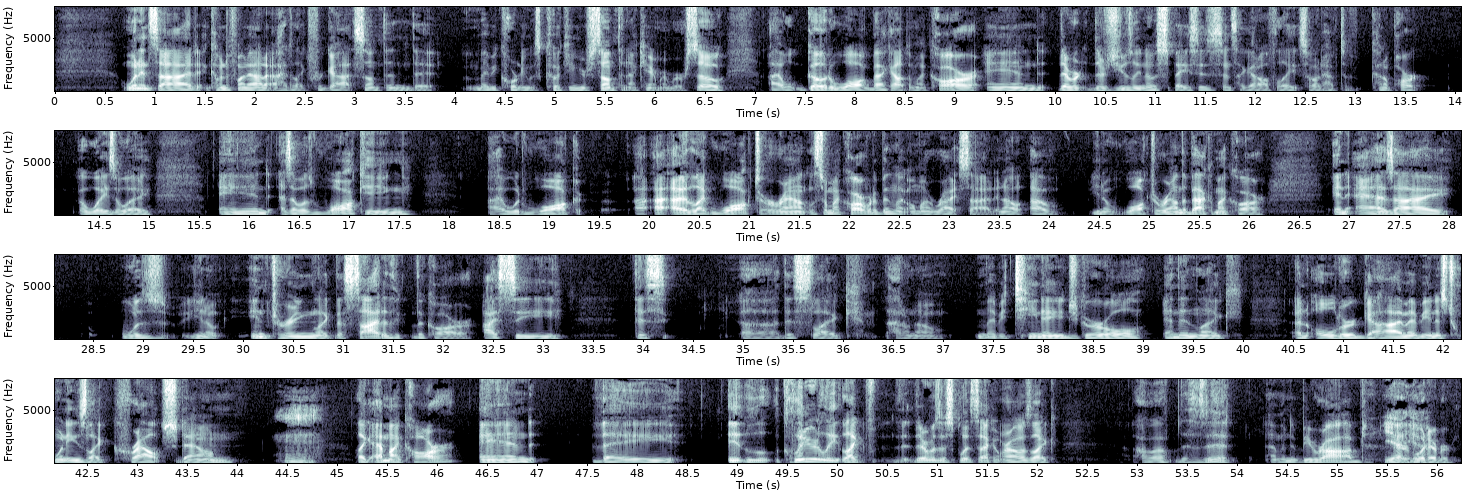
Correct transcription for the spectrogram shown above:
went inside and come to find out I had like forgot something that maybe Courtney was cooking or something. I can't remember. So I go to walk back out to my car and there were there's usually no spaces since I got off late, so I'd have to kind of park a ways away. And as I was walking, I would walk. I, I, like walked around. So my car would have been like on my right side, and I, I, you know, walked around the back of my car. And as I was, you know, entering like the side of the, the car, I see this, uh, this like I don't know, maybe teenage girl, and then like an older guy, maybe in his twenties, like crouched down, like at my car, and they it l- clearly like f- there was a split second where I was like, "Oh, well, this is it. I'm going to be robbed." Yeah, or yeah. whatever.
